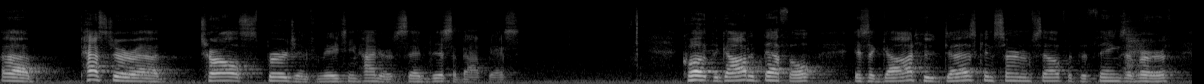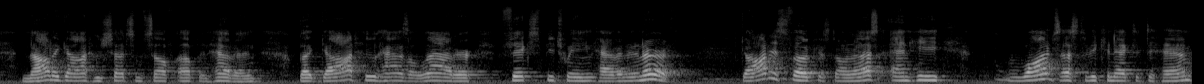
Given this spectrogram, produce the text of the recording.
Uh, Pastor uh, Charles Spurgeon from the 1800s said this about this. Quote, the God of Bethel is a God who does concern himself with the things of earth, not a God who shuts himself up in heaven, but God who has a ladder fixed between heaven and earth. God is focused on us, and he wants us to be connected to him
